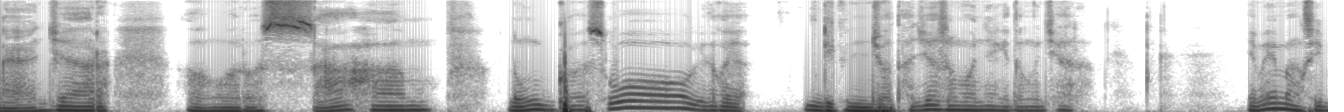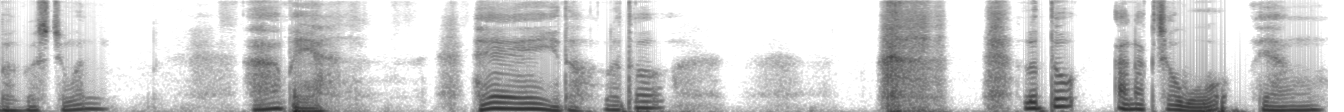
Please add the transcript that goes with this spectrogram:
ngajar, oh, ngurus saham, nunggas, wow gitu kayak digenjot aja semuanya gitu ngejar. Ya memang sih bagus, cuman apa ya? Hey gitu, lo tuh lo tuh anak cowok yang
